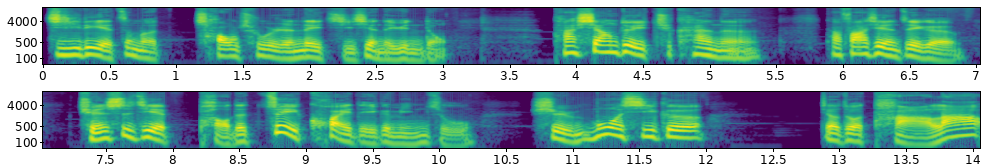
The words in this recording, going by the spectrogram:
激烈、这么超出人类极限的运动？他相对去看呢，他发现这个全世界。跑得最快的一个民族是墨西哥，叫做塔拉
